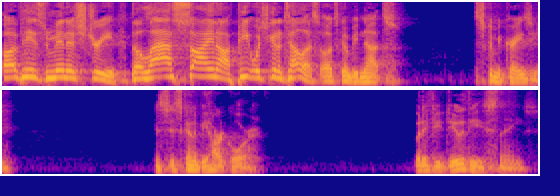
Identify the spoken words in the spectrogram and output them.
of his ministry, the last sign off. Pete, what you going to tell us? Oh, it's going to be nuts. It's going to be crazy. It's just going to be hardcore. But if you do these things,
